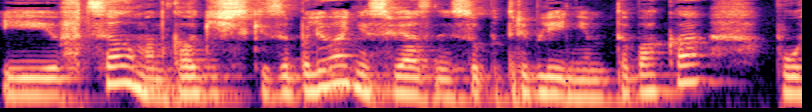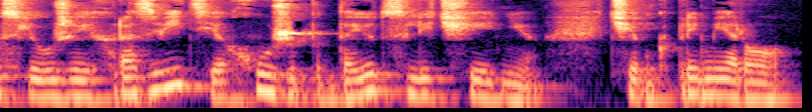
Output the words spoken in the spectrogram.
И в целом онкологические заболевания, связанные с употреблением табака, после уже их развития хуже поддаются лечению, чем, к примеру,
